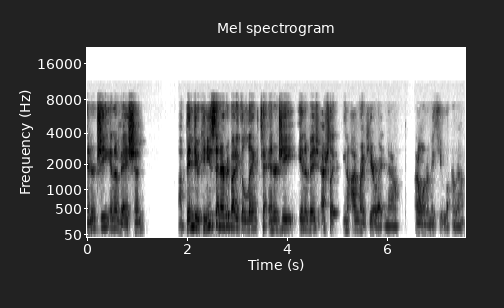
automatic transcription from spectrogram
Energy Innovation. Uh, Bindu, can you send everybody the link to Energy Innovation? Actually, you know, I'm right here right now. I don't want to make you look around.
